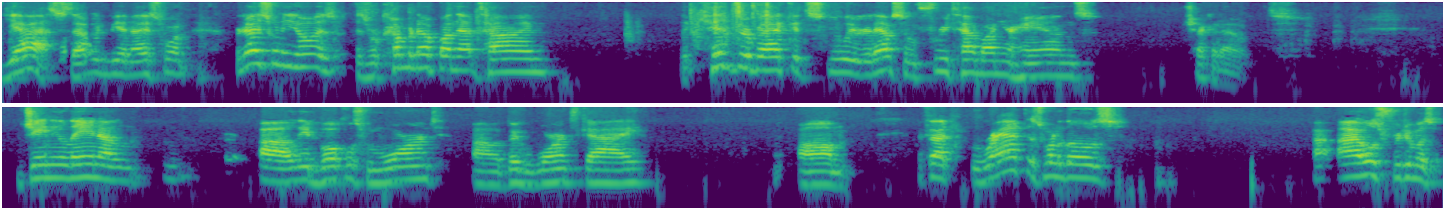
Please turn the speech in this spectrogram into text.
Yes, that would be a nice one. A nice one, you know, as, as we're coming up on that time. The kids are back at school. You're gonna have some free time on your hands. Check it out. Jani Lane on uh, lead vocals from Warrant. I'm a big Warrant guy. Um, in fact, Ratt is one of those. I, I always refer to them as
